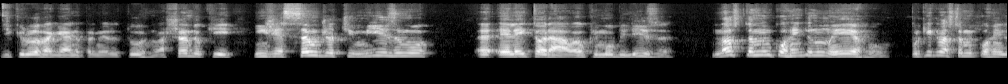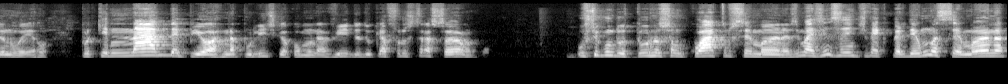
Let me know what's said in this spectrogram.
de que o Lula vai ganhar no primeiro turno, achando que injeção de otimismo é, eleitoral é o que mobiliza, nós estamos incorrendo num erro por que, que nós estamos correndo no erro? Porque nada é pior na política como na vida do que a frustração. O segundo turno são quatro semanas. Imagina se a gente tiver que perder uma semana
